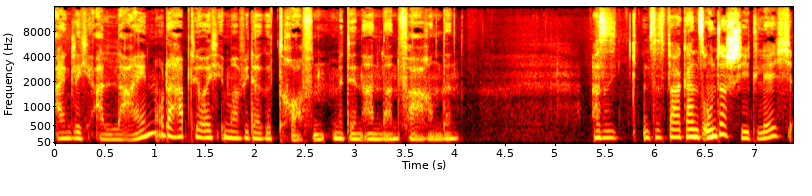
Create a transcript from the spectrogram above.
eigentlich allein oder habt ihr euch immer wieder getroffen mit den anderen Fahrenden? Also es war ganz unterschiedlich.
